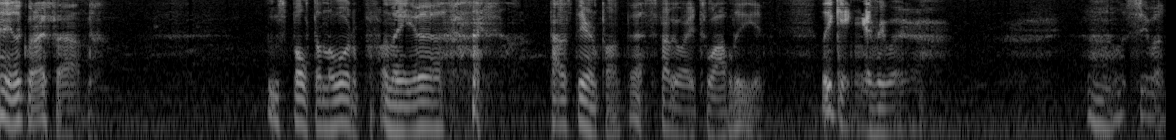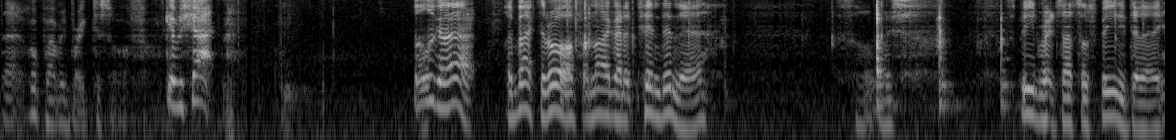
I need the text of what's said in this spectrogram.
Hey, look what I found. Loose bolt on the water, on the uh, power steering pump. That's probably why it's wobbly and leaking everywhere. Uh, let's see about that. We'll probably break this off. Let's give it a shot. Oh, look at that. I backed it off, and now I got it pinned in there. So, nice. Speed wrench not so speedy today.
